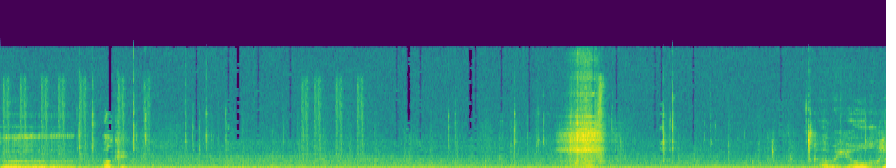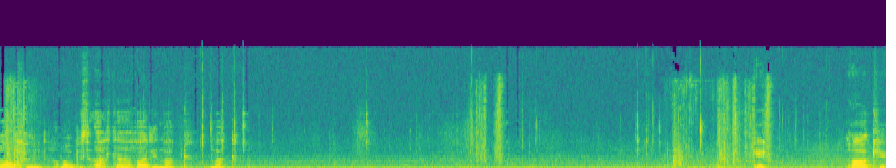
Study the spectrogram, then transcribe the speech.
Äh, Okay. Aber hier hochlaufen, aber bis. Ach, da war die Mack. Mack. Okay. Okay.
